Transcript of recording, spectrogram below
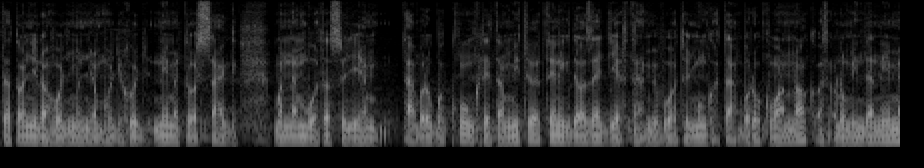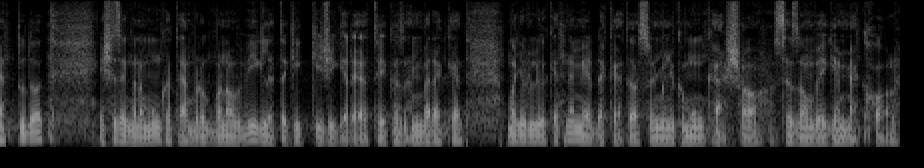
tehát annyira, hogy mondjam, hogy, hogy Németországban nem volt az, hogy ilyen táborokban konkrétan mi történik, de az egyértelmű volt, hogy munkatáborok vannak, az arról minden német tudott, és ezekben a munkatáborokban a végletekig kizsigerelték az embereket. Magyarul őket nem érdekelte az, hogy mondjuk a munkás a szezon végén meghal,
